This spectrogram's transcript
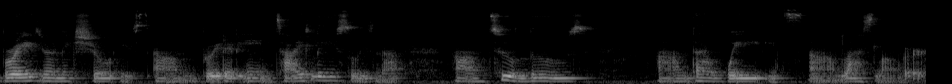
braids. You want to make sure it's um, braided in tightly so it's not um, too loose um, that way it um, lasts longer.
